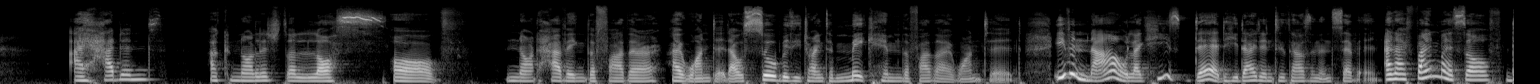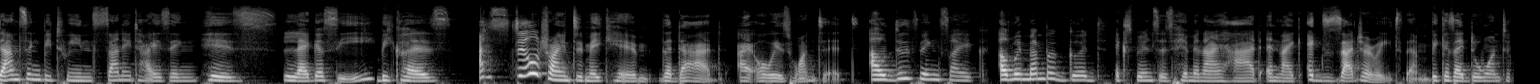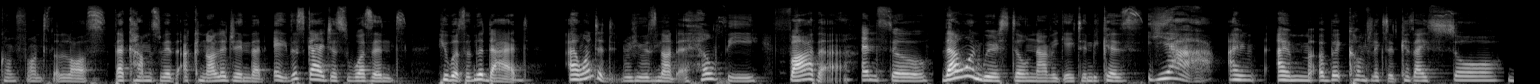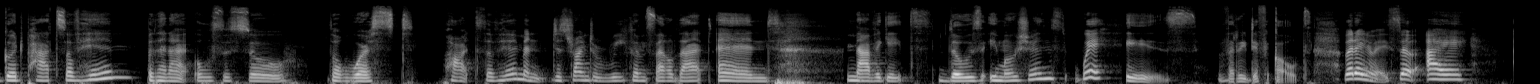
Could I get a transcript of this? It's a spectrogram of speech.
I hadn't acknowledged the loss of not having the father I wanted. I was so busy trying to make him the father I wanted. Even now, like he's dead. He died in 2007. And I find myself dancing between sanitizing his legacy because I'm still trying to make him the dad I always wanted. I'll do things like I'll remember good experiences him and I had and like exaggerate them because I don't want to confront the loss that comes with acknowledging that, hey, this guy just wasn't, he wasn't the dad. I wanted he was not a healthy father. And so that one we're still navigating because yeah, I'm I'm a bit conflicted because I saw good parts of him, but then I also saw the worst parts of him and just trying to reconcile that and navigate those emotions which is very difficult. But anyway, so I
